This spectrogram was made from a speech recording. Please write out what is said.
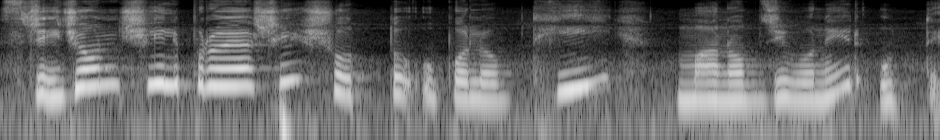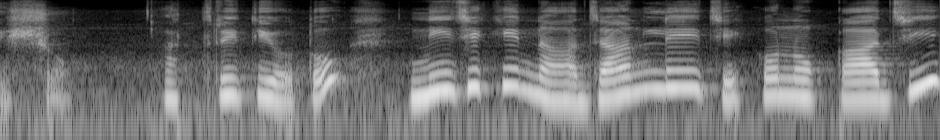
সৃজনশীল প্রয়াসে সত্য উপলব্ধি মানব জীবনের উদ্দেশ্য। আর তৃতীয়ত, নিজেকে না জানলে যে কোনো কাজই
